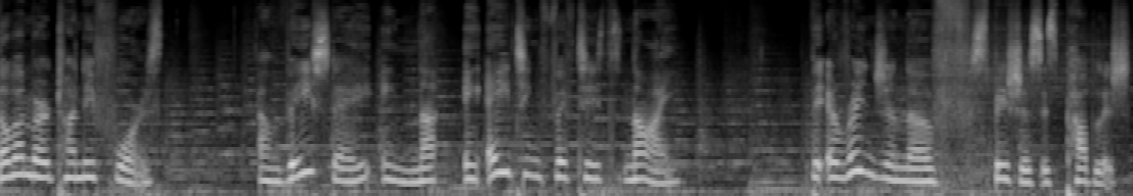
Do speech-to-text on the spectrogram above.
November 24th. On this day in, in 1859, The Origin of Species is published.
